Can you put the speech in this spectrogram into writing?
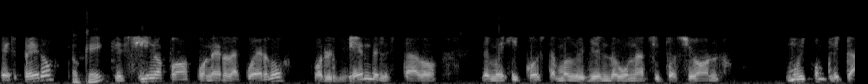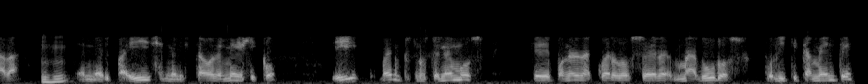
Espero que sí nos podamos poner de acuerdo por el bien del Estado de México estamos viviendo una situación muy complicada en el país, en el Estado de México, y bueno, pues nos tenemos que poner de acuerdo, ser maduros políticamente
